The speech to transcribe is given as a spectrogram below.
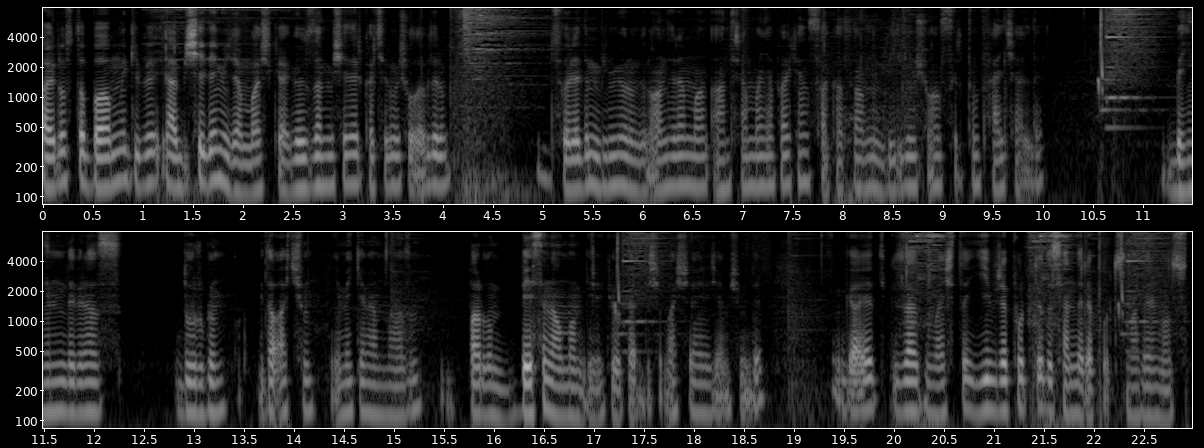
Aylos da bağımlı gibi. Yani bir şey demeyeceğim başka. Gözden bir şeyler kaçırmış olabilirim. Söyledim mi bilmiyorum dün antrenman antrenman yaparken sakatlandım. Bildiğin şu an sırtım felç halde. Beynim de biraz durgun. Bir de açım. Yemek yemem lazım. Pardon besin almam gerekiyor kardeşim. Aşağı ineceğim şimdi. Gayet güzel bir maçtı. Yiv report diyor da sen de reportsun haberin olsun.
